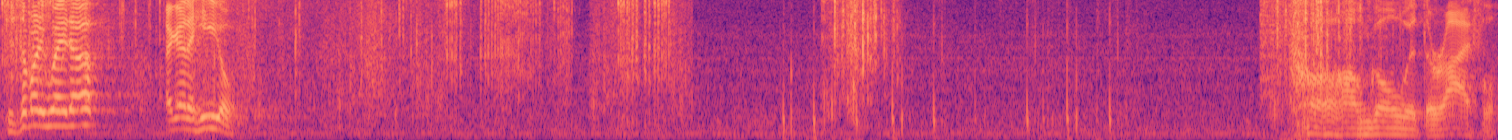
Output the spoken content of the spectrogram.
Can somebody wait up? I gotta heal. Oh, I'm going with the rifle.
